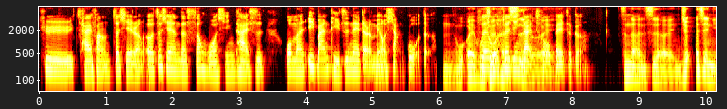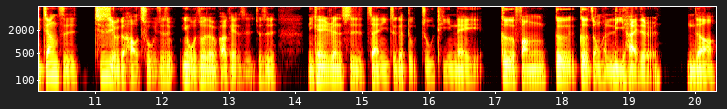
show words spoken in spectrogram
去采访这些人，而这些人的生活形态是我们一般体制内的人没有想过的。嗯，我哎，我觉得最近在筹备这个，真的很适合。你就而且你这样子其实有一个好处，就是因为我做这个 podcast，就是你可以认识在你这个主主题内各方各各种很厉害的人，你知道。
